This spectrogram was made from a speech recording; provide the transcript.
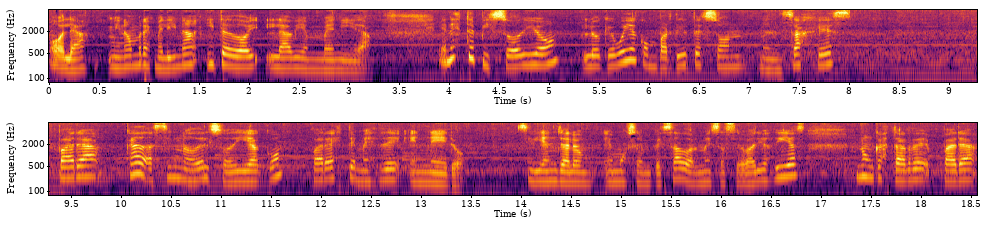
Hola, mi nombre es Melina y te doy la bienvenida. En este episodio lo que voy a compartirte son mensajes para cada signo del zodíaco para este mes de enero. Si bien ya lo hemos empezado al mes hace varios días, nunca es tarde para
